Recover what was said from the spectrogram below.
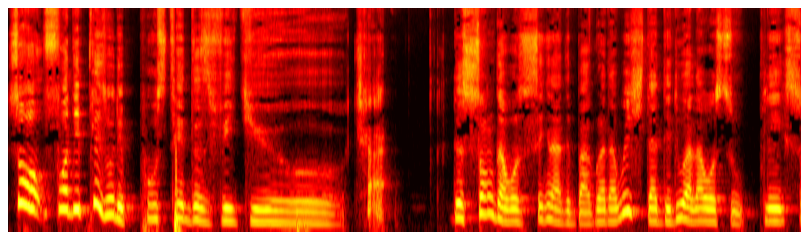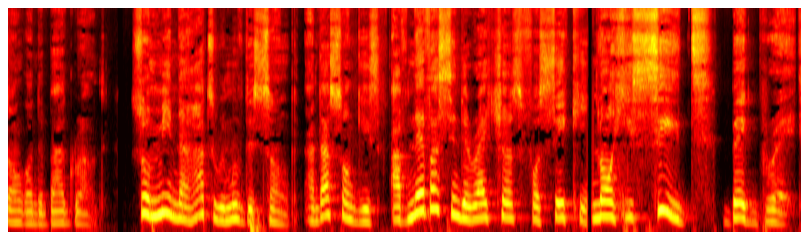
So for the place where they posted this video, chat the song that was singing at the background. I wish that they do allow us to play song on the background. So me now had to remove the song. And that song is, I've never seen the righteous forsaken, nor his seed beg bread.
